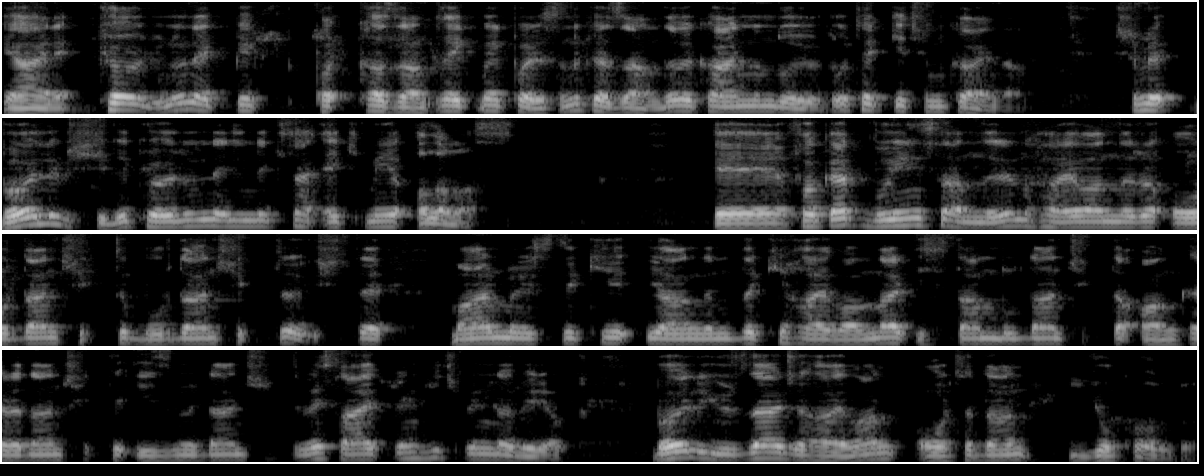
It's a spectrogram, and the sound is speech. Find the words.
Yani köylünün ekmek kazandı, ekmek parasını kazandı ve karnını doyurdu. O tek geçim kaynağı. Şimdi böyle bir şeyde köylünün elindeki sen ekmeği alamazsın. E, fakat bu insanların hayvanları oradan çıktı, buradan çıktı. İşte Marmaris'teki yangındaki hayvanlar İstanbul'dan çıktı, Ankara'dan çıktı, İzmir'den çıktı ve sahiplerinin hiçbirinin haberi yok. Böyle yüzlerce hayvan ortadan yok oldu.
